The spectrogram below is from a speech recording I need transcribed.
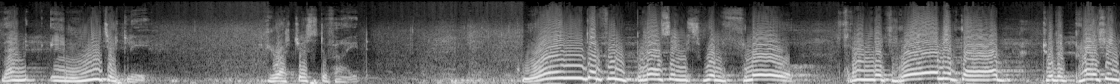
then immediately you are justified. Wonderful blessings will flow from the throne of God to the person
